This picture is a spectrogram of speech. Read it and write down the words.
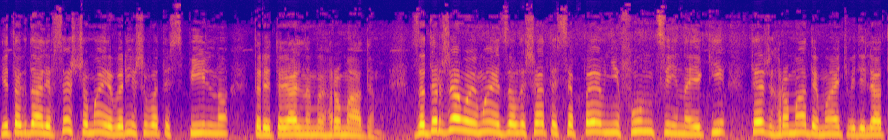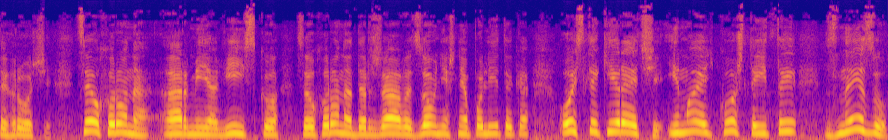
і так далі, все, що має вирішуватись спільно територіальними громадами. За державою мають залишатися певні функції, на які теж громади мають виділяти гроші. Це охорона армія, військо, це охорона держави, зовнішня політика. Ось такі речі. І мають кошти йти знизу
